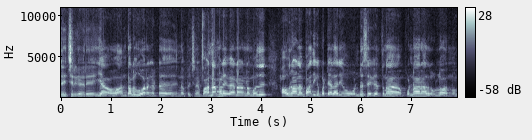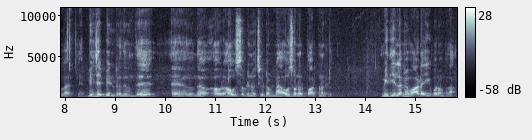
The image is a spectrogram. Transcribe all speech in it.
ஜெயிச்சிருக்காரு. ஏன் அந்த அளவுக்கு ஓரங்கட்ட என்ன பிரச்சனை? இப்போ அண்ணாமலை வேணான்னும் போது அவரால் பாதிக்கப்பட்ட எல்லாரையும் ஒன்று சேர்க்கறதுனா பொன்னாரும் அதில் உள்ள வரணும்ல. இல்லை பிஜேபின்றது வந்து அது வந்து ஒரு ஹவுஸ் அப்படின்னு வச்சுக்கிட்டோம் அப்படின்னா ஹவுஸ் ஓனர் பார்ப்பனர்கள் மீதி எல்லாமே வாடகைக்கு போகிறவங்க தான்.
